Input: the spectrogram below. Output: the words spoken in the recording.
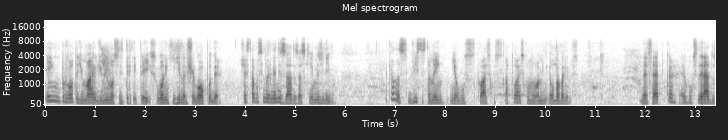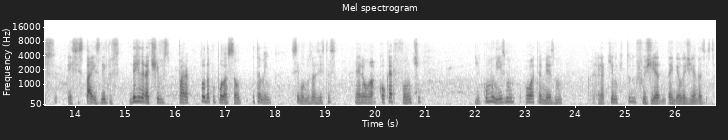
Em por volta de maio de 1933, o ano em que Hitler chegou ao poder, já estavam sendo organizadas as queimas de livro. Aquelas vistas também em alguns clássicos atuais como o Livros nessa época eram considerados esses tais livros degenerativos para toda a população e também, segundo os nazistas, eram qualquer fonte de comunismo ou até mesmo aquilo que tudo fugia da ideologia nazista.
